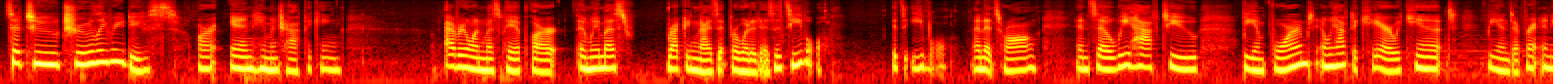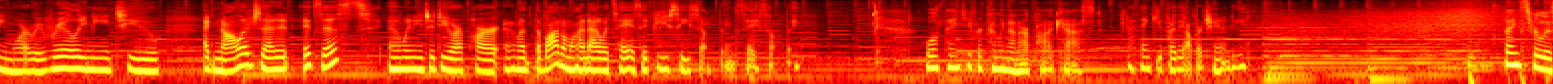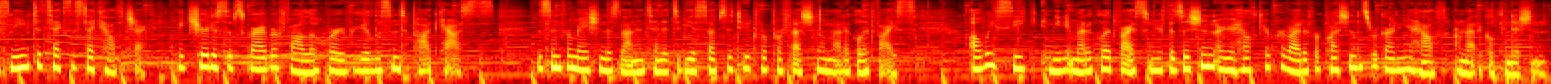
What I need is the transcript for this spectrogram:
So, to truly reduce or end human trafficking, everyone must play a part and we must recognize it for what it is. It's evil. It's evil and it's wrong. And so we have to be informed and we have to care. We can't be indifferent anymore. We really need to acknowledge that it exists and we need to do our part. And what the bottom line I would say is if you see something, say something. Well, thank you for coming on our podcast. Thank you for the opportunity. Thanks for listening to Texas Tech Health Check. Make sure to subscribe or follow wherever you listen to podcasts. This information is not intended to be a substitute for professional medical advice. Always seek immediate medical advice from your physician or your healthcare provider for questions regarding your health or medical condition.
